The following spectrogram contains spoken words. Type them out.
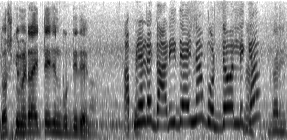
দশ কিলোমিটার। আইতে আইছেন বুট দিতেন। আপনি একটা গাড়ি দেয় না ভোট দেওয়ার লেগে? গাড়ি।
